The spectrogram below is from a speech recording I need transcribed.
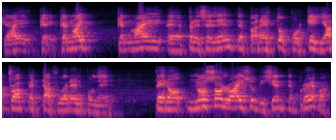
que, hay, que, no hay, eh, precedentes para esto porque ya Trump está fuera del poder. Pero no solo hay suficientes pruebas,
